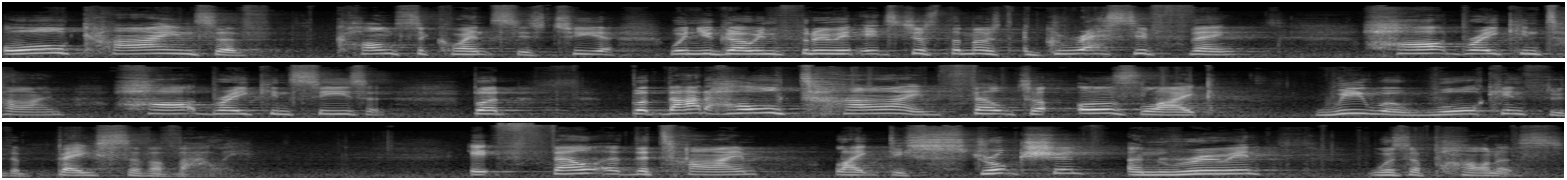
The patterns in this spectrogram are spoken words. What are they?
all kinds of consequences to you when you're going through it. It's just the most aggressive thing. Heartbreaking time, heartbreaking season. But, but that whole time felt to us like we were walking through the base of a valley. It felt at the time like destruction and ruin was upon us.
